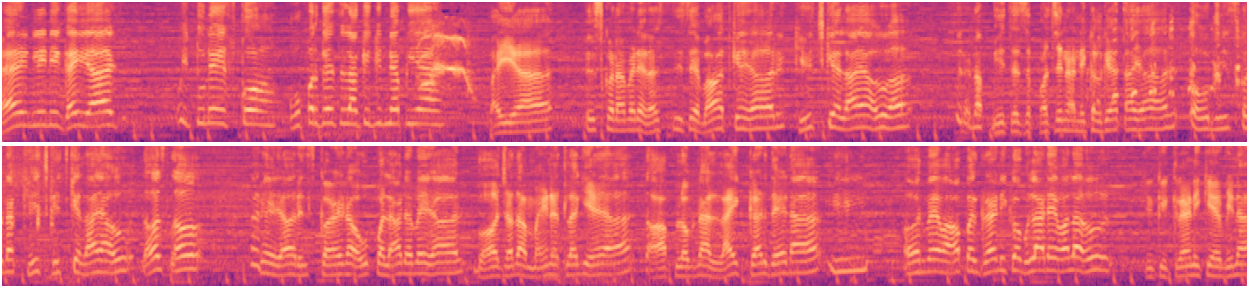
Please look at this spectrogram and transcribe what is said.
एंगलिनी गई यार। तूने इसको ऊपर कैसे लाके किडनैप किया। भैया, इसको ना मैंने रस्सी से बात के यार खींच के लाया हुआ। मेरे ना पीछे से पसीना निकल गया था यार। तो भी इसको ना खींच खींच के लाया हूँ। दोस्तों, अरे यार, इसको है ना ऊपर लाने में यार बहुत ज़्यादा मेहनत लगी है यार। तो आप लोग ना लाइक कर देना। और मैं वहाँ पर ग्रैनी को बुलाने वाला हूँ। क्योंकि ग्रहणी के बिना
